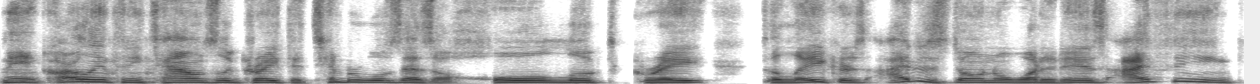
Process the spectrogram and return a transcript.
man, Karl-Anthony Towns looked great. The Timberwolves as a whole looked great. The Lakers, I just don't know what it is. I think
